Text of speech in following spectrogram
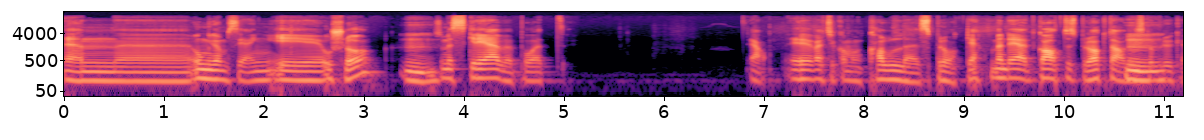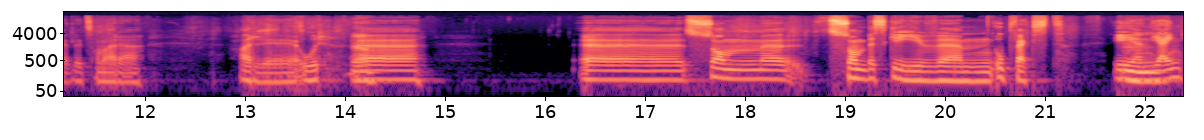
en uh, ungdomsgjeng i Oslo Mm. som er skrevet på et Ja, jeg vet ikke hva man kaller språket, men det er et gatespråk, da. Vi skal Mm. bruke et litt sånn derre uh, harry ord. Ja. Uh, uh, som, som beskriver um, oppvekst i en Mm. gjeng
